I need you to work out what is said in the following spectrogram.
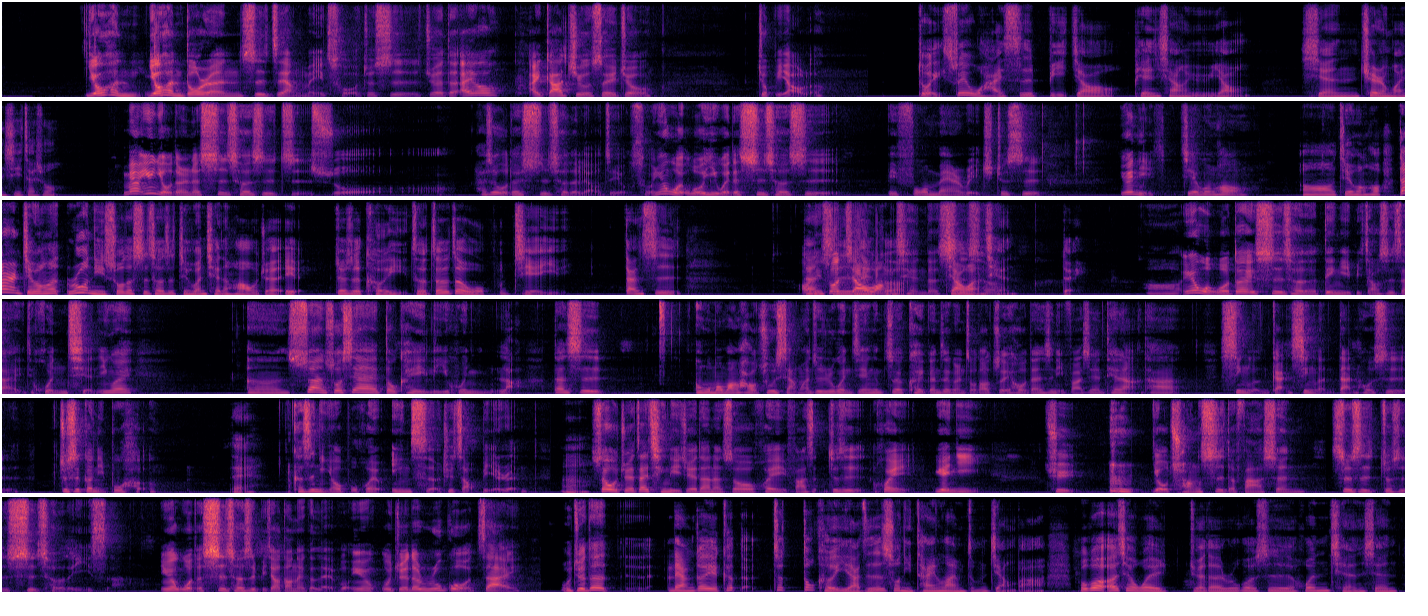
有很有很多人是这样，没错，就是觉得哎呦。I got you，所以就就不要了。对，所以我还是比较偏向于要先确认关系再说。没有，因为有的人的试车是指说，还是我对试车的了解有错？因为我我以为的试车是 before marriage，就是因为你结婚后哦，结婚后，当然结婚后，如果你说的试车是结婚前的话，我觉得诶，就是可以，这这这我不介意，但是。哦，你说交往前的交往前，对，哦，因为我我对试车的定义比较是在婚前，因为，嗯、呃，虽然说现在都可以离婚啦，但是，嗯，我们往好处想嘛，就是如果你今天这可以跟这个人走到最后，但是你发现天啊，他性冷感、性冷淡，或是就是跟你不合，对，可是你又不会因此而去找别人，嗯，所以我觉得在情侣阶段的时候会发生，就是会。愿意去 有床事的发生，是不是就是试车的意思啊？因为我的试车是比较到那个 level，因为我觉得如果在，我觉得两个也可，这都可以啊，只是说你 timeline 怎么讲吧。不过，而且我也觉得，如果是婚前先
